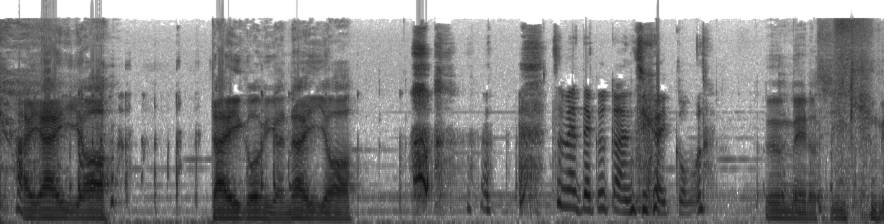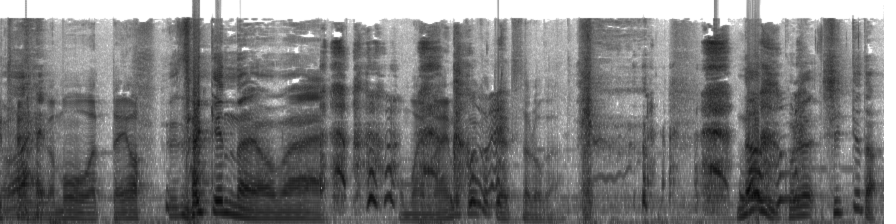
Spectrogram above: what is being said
早いよ。醍醐味がないよ。詰めてく感じが一個もない。運命のシンキングタイムがもう終わったよ。ふざけんなよ、お前。お前前もこういうことやってたろうが。何これ知ってた？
